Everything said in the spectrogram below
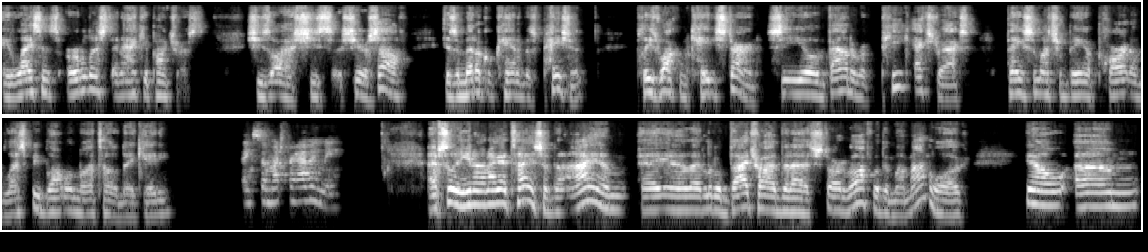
a licensed herbalist and acupuncturist. She's, uh, she's she herself is a medical cannabis patient. Please welcome Katie Stem, CEO and founder of Peak Extracts. Thanks so much for being a part of Let's Be Blunt with Montel today, Katie. Thanks so much for having me. Absolutely. You know, and I got to tell you something. I am, uh, you know, that little diatribe that I started off with in my monologue, you know, um,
